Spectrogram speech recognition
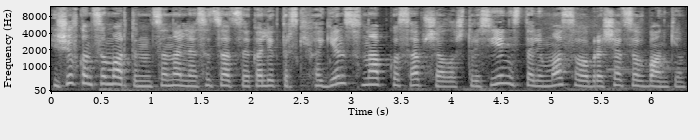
Еще в конце марта Национальная ассоциация коллекторских агентств НАПКО сообщала, что россияне стали массово обращаться в банки.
